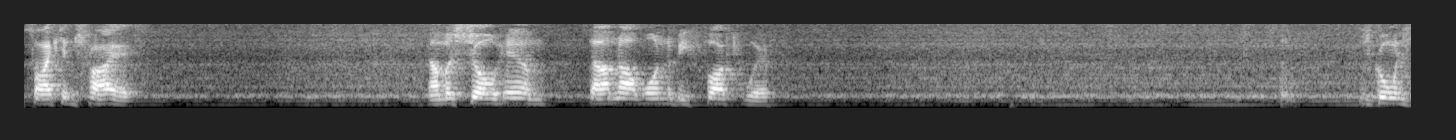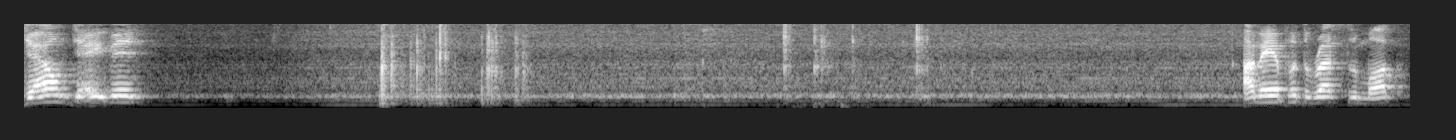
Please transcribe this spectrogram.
so I can try it. I'm going to show him that I'm not one to be fucked with. He's going down, David. I may have put the rest of them up,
